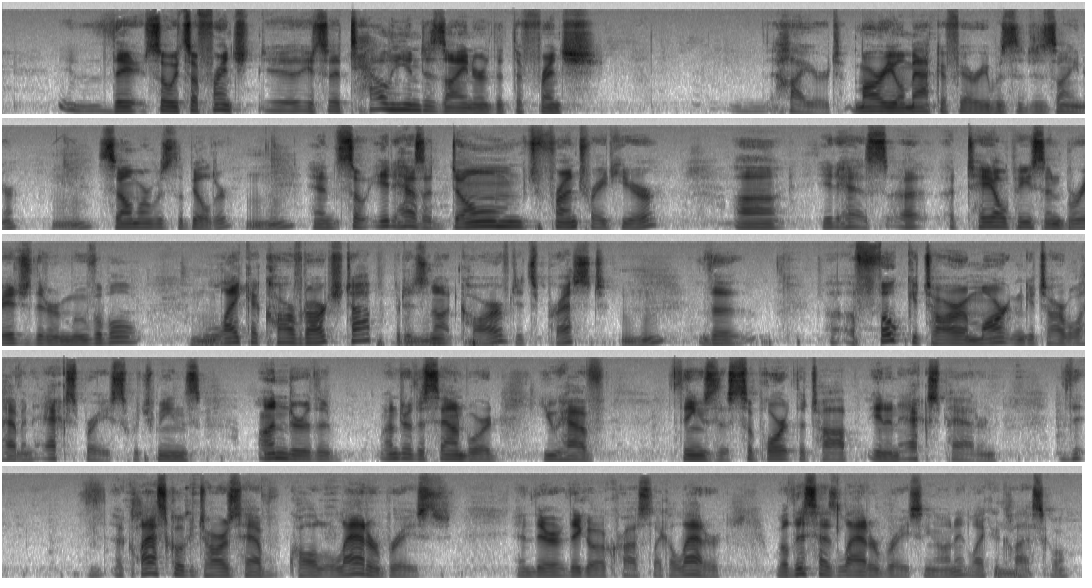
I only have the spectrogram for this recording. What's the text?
they, so it's a French, uh, it's an Italian designer that the French hired. Mario Maccaferri was the designer. Mm-hmm. Selmer was the builder, mm-hmm. and so it has a domed front right here. Uh, it has a, a tailpiece and bridge that are movable, mm-hmm. like a carved arch top, but it's not carved; it's pressed. the a folk guitar, a Martin guitar, will have an X brace, which means under the under the soundboard you have things that support the top in an X pattern. The, the classical guitars have called ladder brace, and they they go across like a ladder. Well, this has ladder bracing on it, like a mm-hmm. classical.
